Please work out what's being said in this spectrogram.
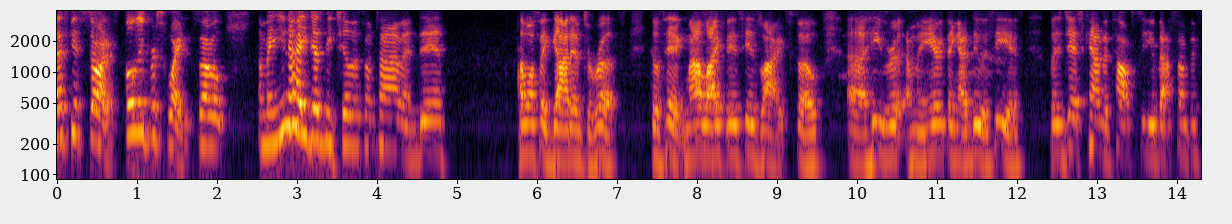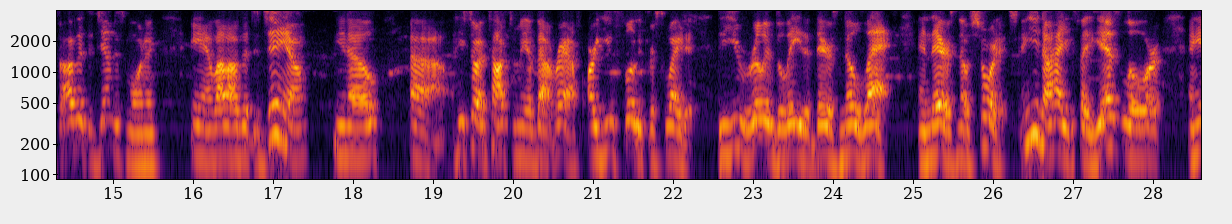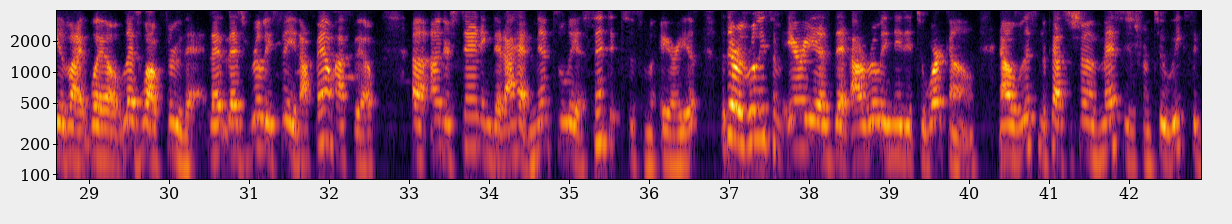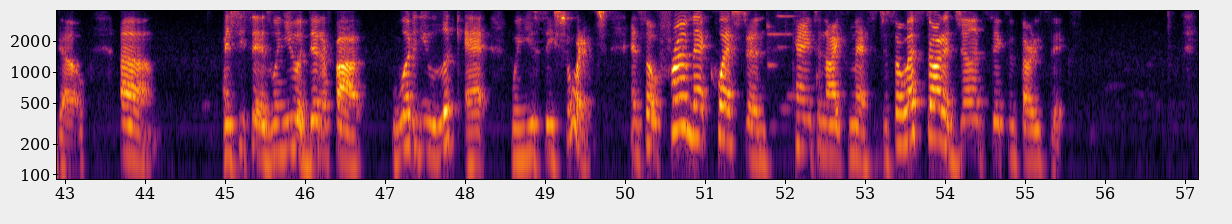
let's get started. Fully persuaded. So, I mean, you know how you just be chilling sometime and then I won't say God interrupts because heck, my life is His life. So uh, He, re- I mean, everything I do is His. But it just kind of talks to you about something. So I was at the gym this morning, and while I was at the gym, you know, uh, he started talking to me about Ralph. Are you fully persuaded? Do you really believe that there is no lack and there is no shortage? And you know how you can say, Yes, Lord. And he was like, Well, let's walk through that. Let, let's really see. And I found myself uh, understanding that I had mentally assented to some areas, but there was really some areas that I really needed to work on. And I was listening to Pastor Sean's messages from two weeks ago. Um, and she says, when you identify what do you look at when you see shortage? And so from that question came tonight's message. And so let's start at John 6 and 36.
